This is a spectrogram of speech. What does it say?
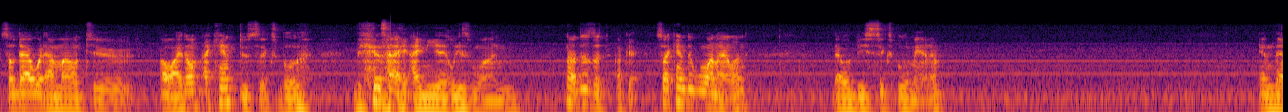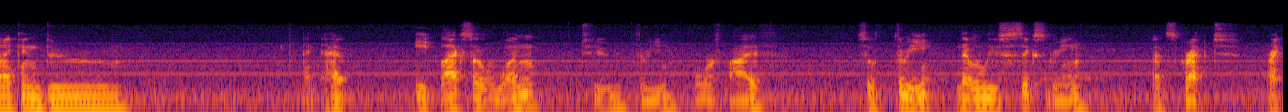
So that would amount to... Oh, I don't... I can't do 6 blue, because I, I need at least one. No, this is a... Okay, so I can do one island. That would be 6 blue mana. And then I can do... I have 8 black, so 1, 2, 3, 4, 5. So 3, that will leave 6 green. That's correct. Right.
